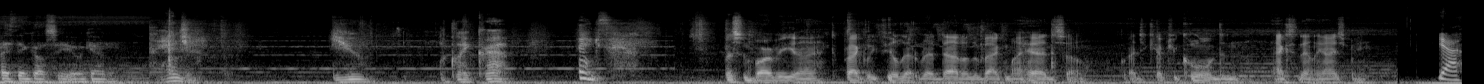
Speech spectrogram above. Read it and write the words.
I think I'll see you again. Angie, you look like crap. Thanks. Listen, Barbie, uh, I could practically feel that red dot on the back of my head, so glad you kept your cool and didn't accidentally ice me. Yeah,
